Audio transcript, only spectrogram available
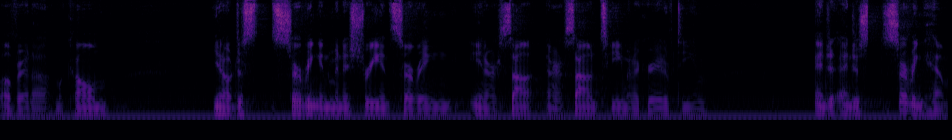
over at uh, Macomb. You know, just serving in ministry and serving in our sound, in our sound team and our creative team, and and just serving Him.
